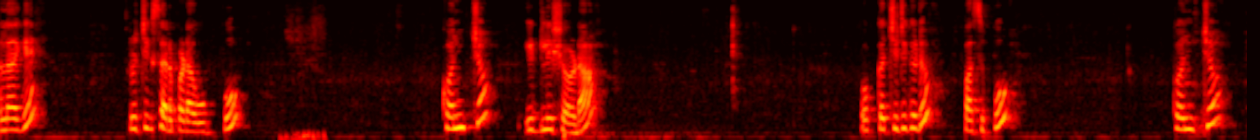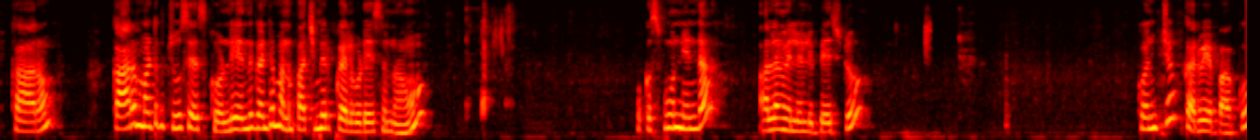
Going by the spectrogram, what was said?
అలాగే రుచికి సరిపడా ఉప్పు కొంచెం ఇడ్లీ సోడా ఒక్క చిటికెడు పసుపు కొంచెం కారం. కారం మటుకు చూసేసుకోండి ఎందుకంటే మనం పచ్చిమిరపకాయలు కూడా వేస్తున్నాము ఒక స్పూన్ నిండా అల్లం వెల్లుల్లి పేస్టు కొంచెం కరివేపాకు.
